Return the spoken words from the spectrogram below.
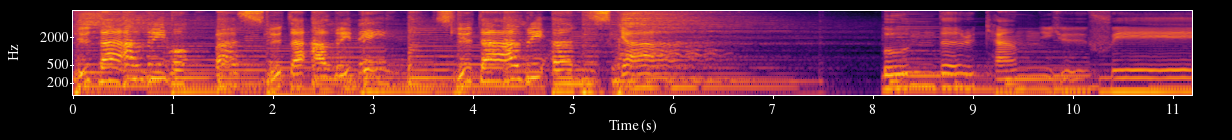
Sluta aldrig hoppas, sluta aldrig be, sluta aldrig önska. Under kan ju ske.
